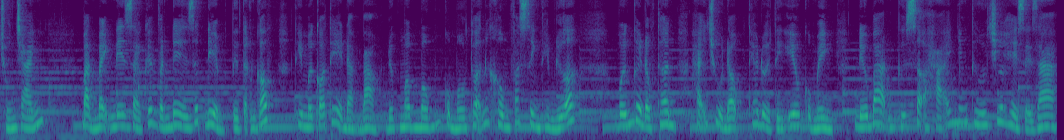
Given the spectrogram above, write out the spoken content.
trốn tránh bản mệnh nên giải quyết vấn đề dứt điểm từ tận gốc thì mới có thể đảm bảo được mầm mống của mâu thuẫn không phát sinh thêm nữa. Với người độc thân, hãy chủ động theo đuổi tình yêu của mình. Nếu bạn cứ sợ hãi những thứ chưa hề xảy ra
